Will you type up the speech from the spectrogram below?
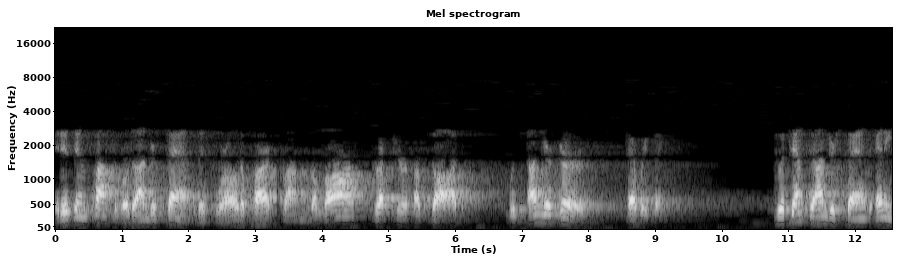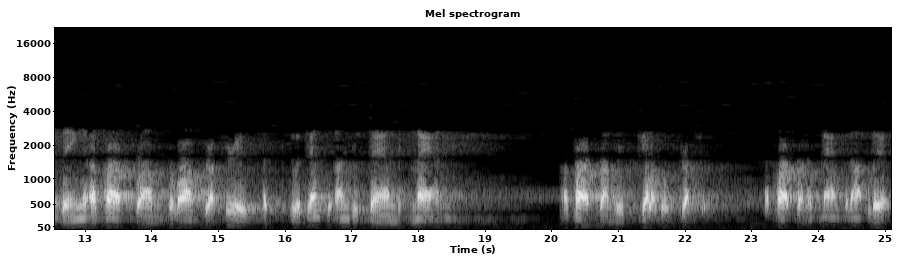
It is impossible to understand this world apart from the law structure of God which undergirds everything. To attempt to understand anything apart from the law structure is uh, to attempt to understand man apart from his skeletal structure. Apart from it, man cannot live.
